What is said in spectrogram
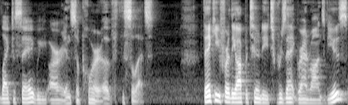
like to say we are in support of the Siletz. Thank you for the opportunity to present Grand Ronde's views.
